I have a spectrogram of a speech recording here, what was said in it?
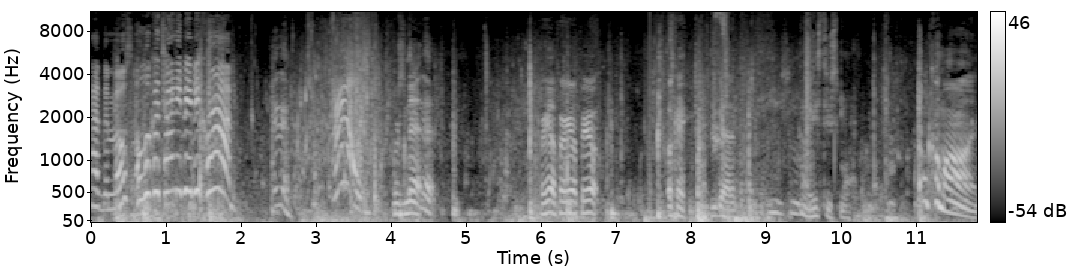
had the most. Oh look, a tiny baby crab! Get him. How? Where's the net? Hurry up, hurry up, hurry up. Okay, you got him. Oh, he's too small. Oh, come on.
